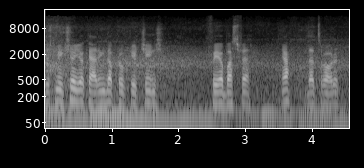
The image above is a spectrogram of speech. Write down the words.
just make sure you're carrying the appropriate change for your bus fare. Yeah that's about it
